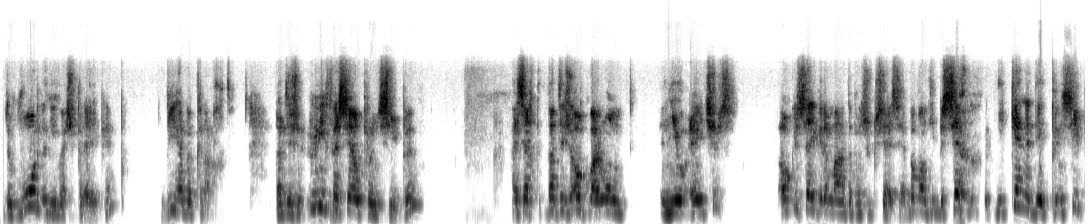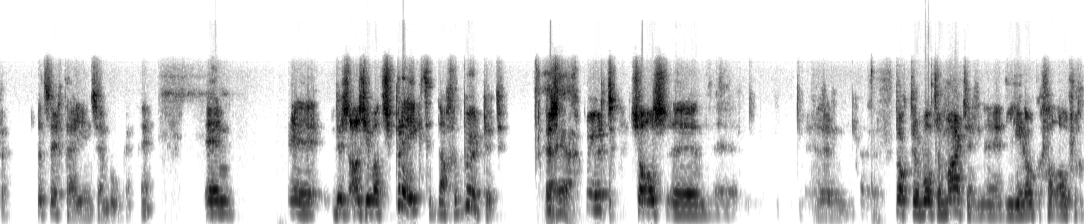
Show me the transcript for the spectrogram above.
de woorden die wij spreken, die hebben kracht. Dat is een universeel principe. Hij zegt dat is ook waarom New Agers ook een zekere mate van succes hebben, want die beseffen, die, kennen dit principe. Dat zegt hij in zijn boeken. Hè? En eh, dus als je wat spreekt, dan gebeurt het. Dus ja, ja. het gebeurt zoals uh, uh, Dr. Walter Martin, die hier ook al over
